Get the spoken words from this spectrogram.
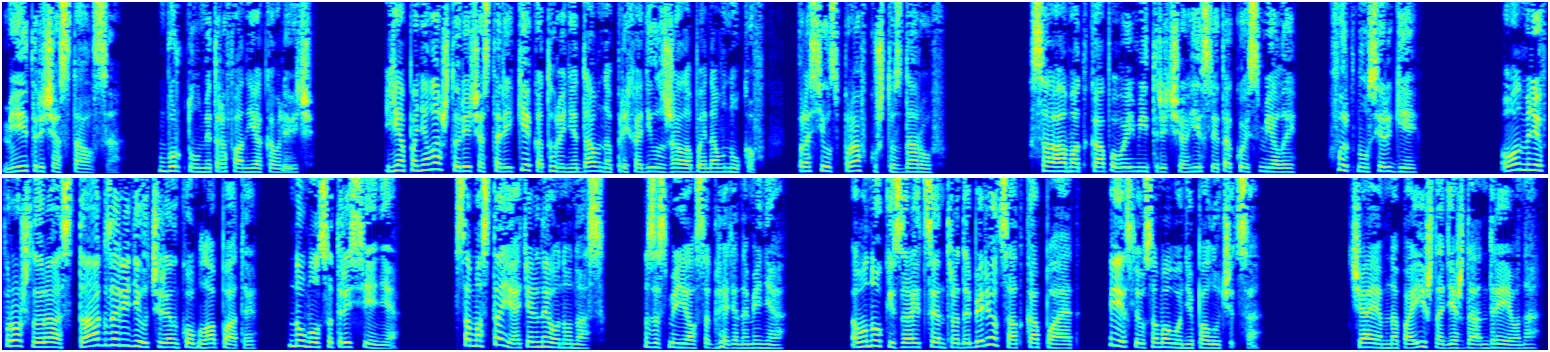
Митрич остался. — буркнул Митрофан Яковлевич. Я поняла, что речь о старике, который недавно приходил с жалобой на внуков, просил справку, что здоров. «Сам откапывай Митрича, если такой смелый», — фыркнул Сергей. «Он мне в прошлый раз так зарядил черенком лопаты, думал сотрясение. Самостоятельный он у нас», — засмеялся, глядя на меня. «Внук из райцентра доберется, откопает, если у самого не получится. Чаем напоишь, Надежда Андреевна?»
